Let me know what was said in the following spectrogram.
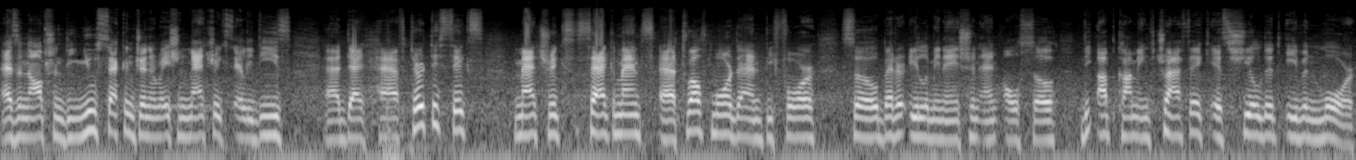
as an option, the new second generation matrix LEDs uh, that have 36 matrix segments, uh, 12 more than before, so better illumination and also the upcoming traffic is shielded even more.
